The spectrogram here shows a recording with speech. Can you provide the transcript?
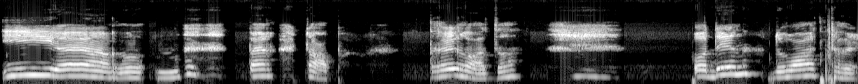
і е, пер тап. Три рази. Один, два, три.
